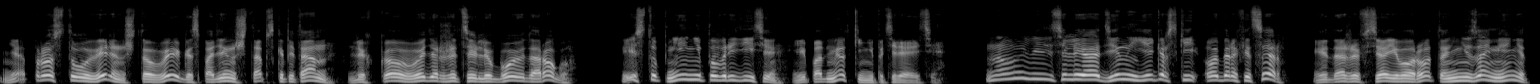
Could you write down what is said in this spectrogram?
Я просто уверен, что вы, господин штабс-капитан, легко выдержите любую дорогу. И ступни не повредите, и подметки не потеряете. Но, видите ли, один егерский обер-офицер и даже вся его рота не заменит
